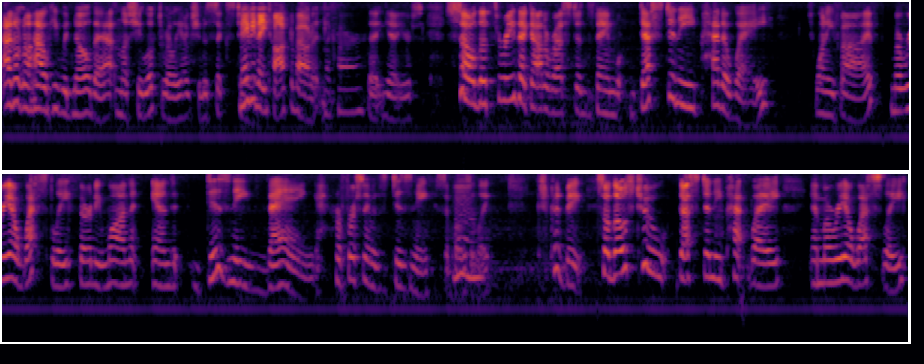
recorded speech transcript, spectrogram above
I don't know how he would know that unless she looked really young. She was 16. Maybe they talked about it in the car. That yeah, you're. So the three that got arrested's name were Destiny Petway, 25, Maria Wesley, 31, and Disney Vang. Her first name is Disney, supposedly. She could be. So those two, Destiny Petway and Maria Wesley,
